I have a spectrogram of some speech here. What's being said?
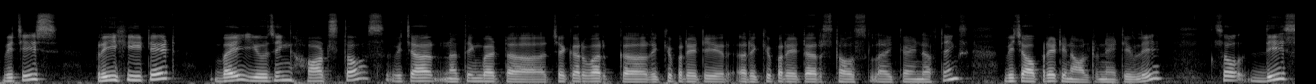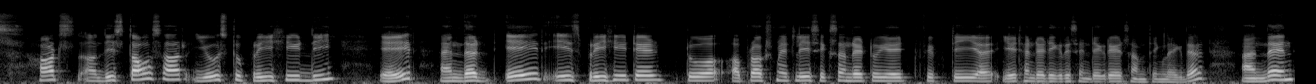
which is preheated by using hot stoves which are nothing but uh, checker work uh, recuperator, uh, recuperator stoves like kind of things which operate in alternatively. So, these hot uh, these stoves are used to preheat the air and that air is preheated to approximately 600 to 850 uh, 800 degree centigrade something like that and then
